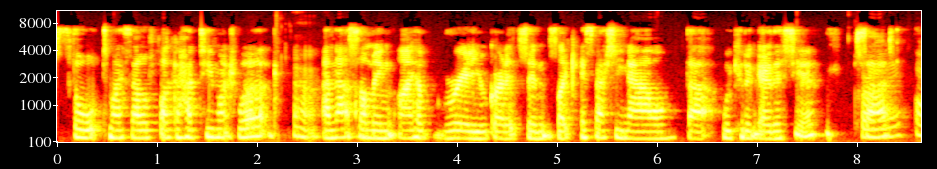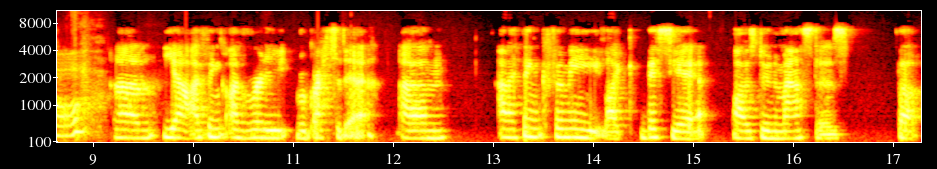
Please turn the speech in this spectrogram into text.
thought to myself like I had too much work, uh-huh. and that's something I have really regretted since. Like especially now that we couldn't go this year. Sad. Oh. Um, yeah, I think I've really regretted it. Um, and I think for me, like this year, I was doing a master's, but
